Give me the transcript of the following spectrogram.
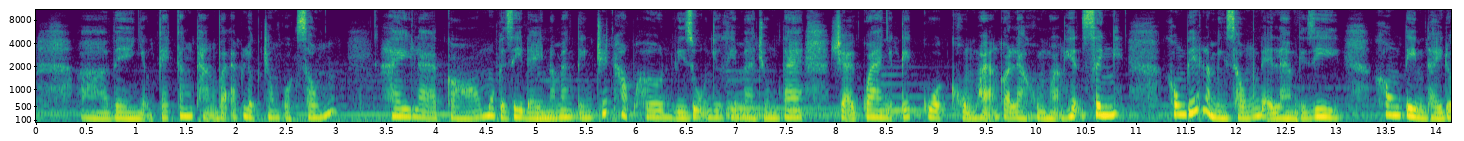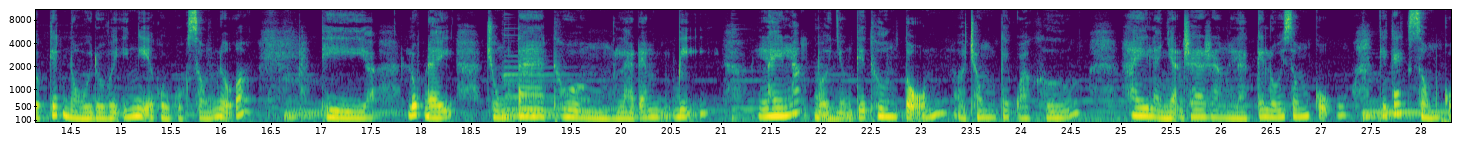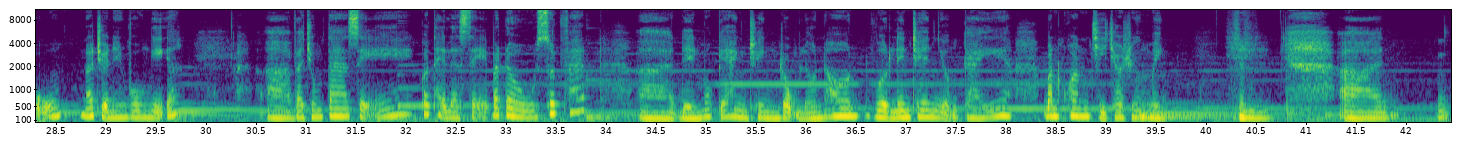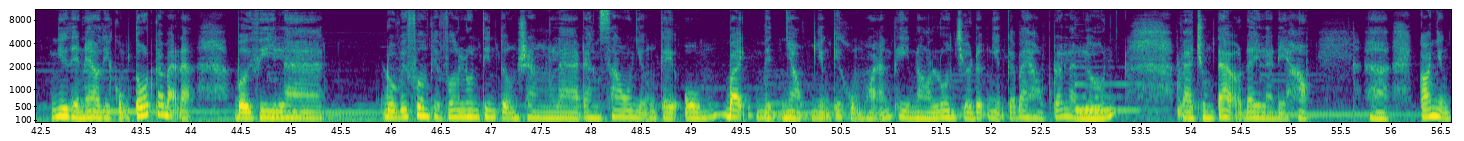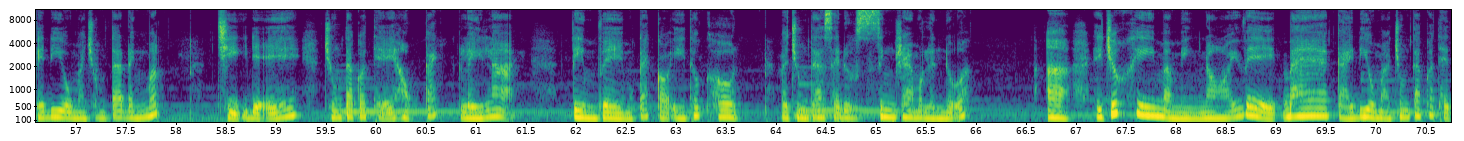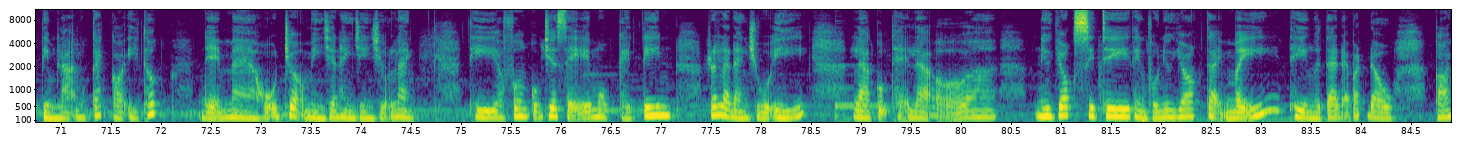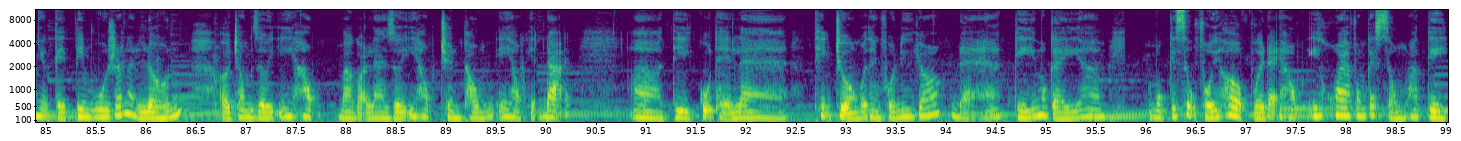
à, về những cái căng thẳng và áp lực trong cuộc sống hay là có một cái gì đấy nó mang tính triết học hơn? Ví dụ như khi mà chúng ta trải qua những cái cuộc khủng hoảng gọi là khủng hoảng hiện sinh ấy, không biết là mình sống để làm cái gì không tìm thấy được kết nối đối với ý nghĩa của cuộc sống nữa. Thì lúc đấy chúng ta thường là đang bị lay lắc bởi những cái thương tổn ở trong cái quá khứ hay là nhận ra rằng là cái lối sống cũ cái cách sống cũ nó trở nên vô nghĩa à, và chúng ta sẽ có thể là sẽ bắt đầu xuất phát à, đến một cái hành trình rộng lớn hơn vượt lên trên những cái băn khoăn chỉ cho riêng mình. À, như thế nào thì cũng tốt các bạn ạ. Bởi vì là đối với phương thì phương luôn tin tưởng rằng là đằng sau những cái ốm bệnh mệt nhọc những cái khủng hoảng thì nó luôn chứa đựng những cái bài học rất là lớn. Và chúng ta ở đây là để học. À, có những cái điều mà chúng ta đánh mất chỉ để chúng ta có thể học cách lấy lại tìm về một cách có ý thức hơn và chúng ta sẽ được sinh ra một lần nữa. À, thì trước khi mà mình nói về ba cái điều mà chúng ta có thể tìm lại một cách có ý thức để mà hỗ trợ mình trên hành trình chữa lành thì Phương cũng chia sẻ một cái tin rất là đáng chú ý là cụ thể là ở New York City, thành phố New York tại Mỹ thì người ta đã bắt đầu có những cái tin vui rất là lớn ở trong giới y học mà gọi là giới y học truyền thống, y học hiện đại. À, thì cụ thể là thị trưởng của thành phố New York đã ký một cái à, một cái sự phối hợp với Đại học Y khoa phong cách sống Hoa Kỳ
